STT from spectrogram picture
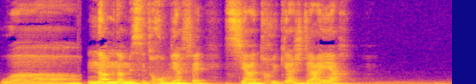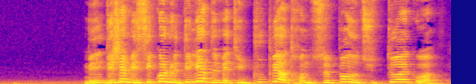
Waouh. Non, non, mais c'est trop bien fait. S'il y a un trucage derrière... Mais déjà, mais c'est quoi le délire de mettre une poupée en train de se pendre au-dessus de toi, quoi?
